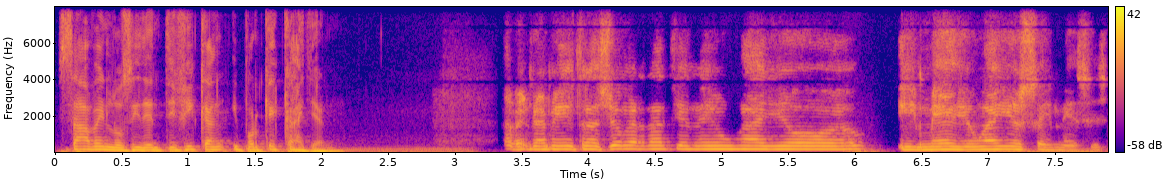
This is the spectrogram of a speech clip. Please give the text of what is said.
saben, los identifican, ¿y por qué callan? A ver, mi administración, Hernán, tiene un año y medio, un año seis meses.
